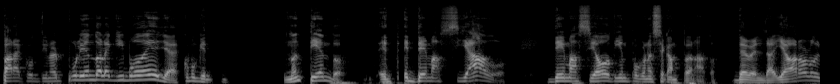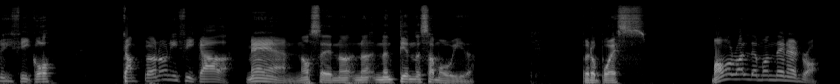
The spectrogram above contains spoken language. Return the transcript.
¿Para continuar puliendo al equipo de ella? Es como que no entiendo. Es, demasiado, demasiado tiempo con ese campeonato, de verdad. Y ahora lo unificó. Campeona unificada. Man, no sé, no, no entiendo esa movida. Pero pues, vamos a hablar de Monday Night Raw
